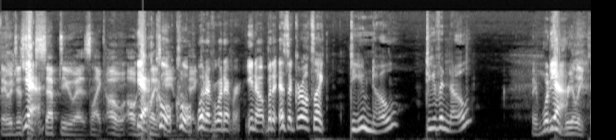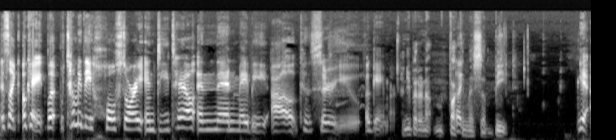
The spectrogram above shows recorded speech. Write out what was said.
they would just Yeah. accept you as like, oh, oh, he yeah, plays cool, games. cool, whatever, whatever. You know, but as a girl, it's like, do you know? Do you even know? Like, what do Yeah. you really? Play? It's like, okay, but tell me the whole story in detail, and then maybe I'll consider you a gamer. And you better not fucking Like- miss a beat. Yeah.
